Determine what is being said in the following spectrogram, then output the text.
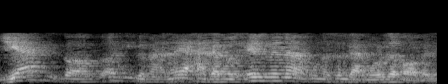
جهل گاهی به معنای عدم العلم نه اون اصلا در مورد قابله.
